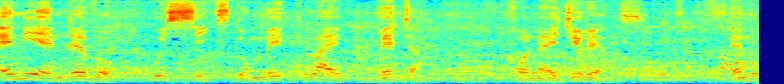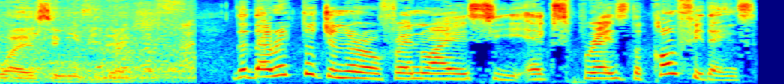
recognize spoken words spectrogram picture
Any endeavor which seeks to make life better for Nigerians, NYSC will be there. The Director General of NYSC expressed the confidence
